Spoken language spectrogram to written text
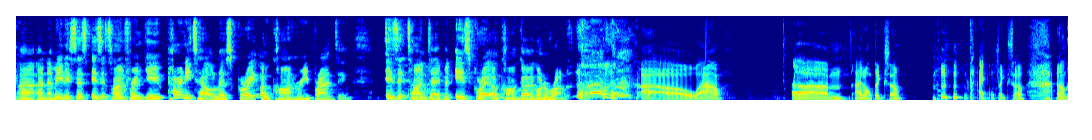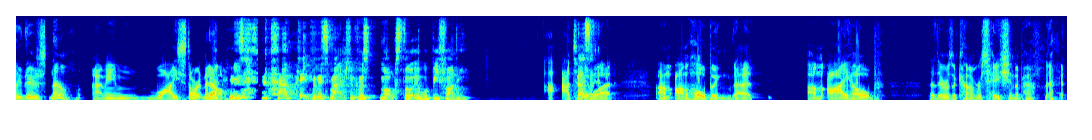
Uh, and Amelia says, Is it time for a new ponytail-less Great-O-Khan rebranding? Is it time, Damon? Is Great-O-Khan going on a run? oh, wow. Um, I don't think so. I don't think so. I don't think there's no. I mean, why start now? Was handpicked for this match because Mox thought it would be funny. I, I tell That's you it. what, I'm I'm hoping that I'm I hope that there was a conversation about that.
